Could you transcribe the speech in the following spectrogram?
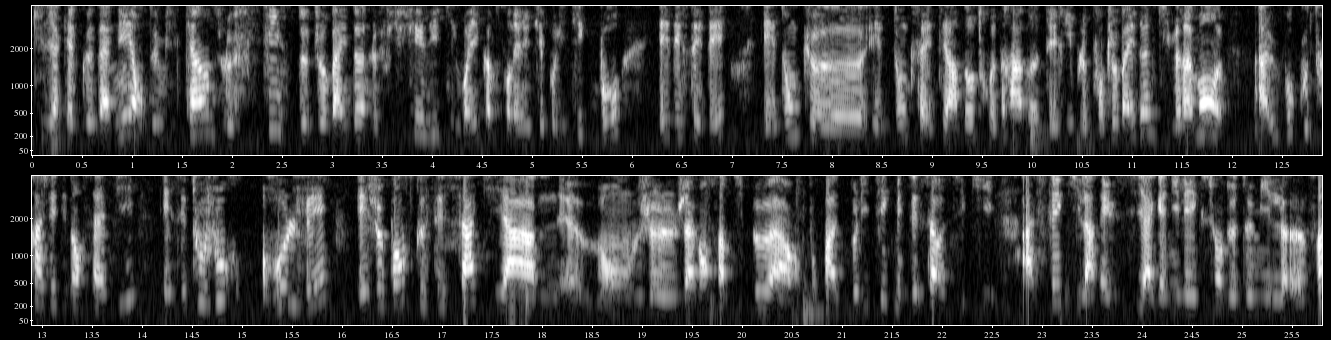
qu'il y a quelques années, en 2015, le fils de Joe Biden, le fils chéri qu'il voyait comme son héritier politique, Beau, est décédé. Et donc, euh, et donc, ça a été un autre drame terrible pour Joe Biden, qui vraiment euh, a eu beaucoup de tragédies dans sa vie et c'est toujours relevé et je pense que c'est ça qui a euh, bon, j'avance un petit peu pour parler de politique mais c'est ça aussi qui a fait qu'il a réussi à gagner l'élection de 2020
